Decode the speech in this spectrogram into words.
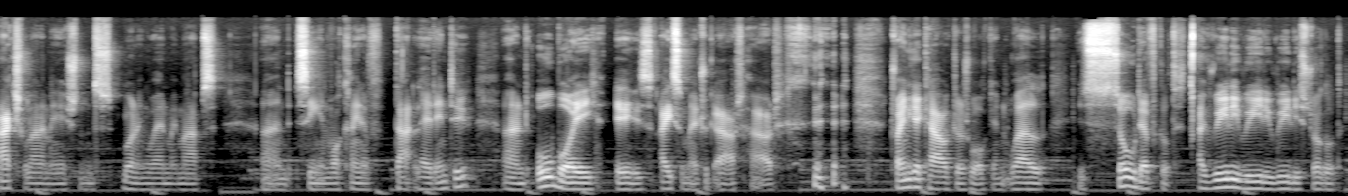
actual animations running around my maps and seeing what kind of that led into. And oh boy, is isometric art hard. trying to get characters working well is so difficult. I really, really, really struggled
